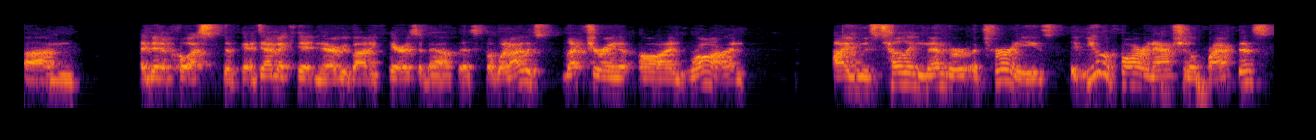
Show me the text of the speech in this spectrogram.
Um, and then, of course, the pandemic hit and everybody cares about this. But when I was lecturing on Ron, I was telling member attorneys, if you have a foreign national practice,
